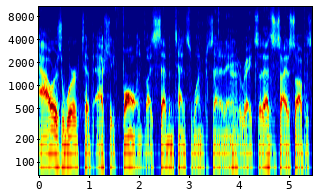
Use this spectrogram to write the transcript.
hours worked have actually fallen by seven tenths of one percent at an annual rate. So that's the side of softness.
